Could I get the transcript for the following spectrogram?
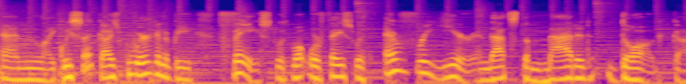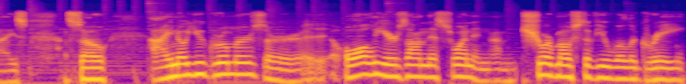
And like we said, guys, we're going to be faced with what we're faced with every year, and that's the matted dog, guys. So I know you groomers are uh, all ears on this one, and I'm sure most of you will agree.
